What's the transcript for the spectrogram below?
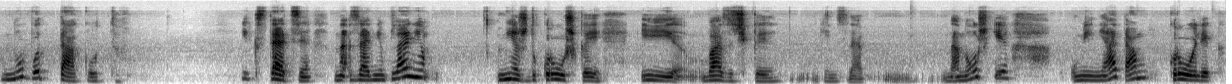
Ну, вот так вот. И, кстати, на заднем плане между кружкой и вазочкой, я не знаю, на ножке, у меня там кролик.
